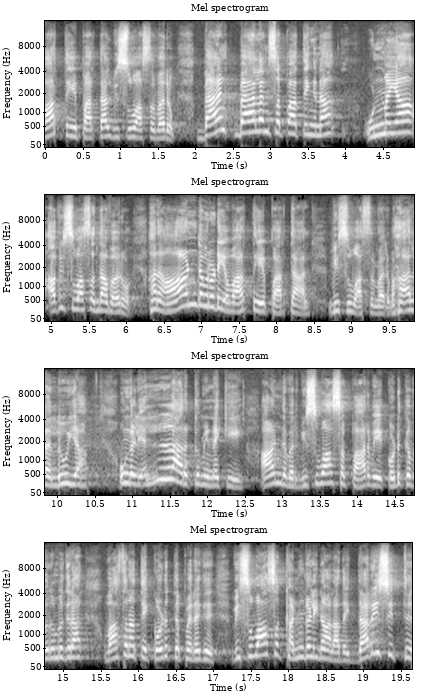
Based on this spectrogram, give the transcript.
வார்த்தையை பார்த்தால் விசுவாசம் வரும். பேங்க் பேலன்ஸை பார்த்தீங்கன்னா உண்மையா அவிசுவாசம் தான் வரும். ஆனா ஆண்டவருடைய வார்த்தையை பார்த்தால் விசுவாசம் வரும். ஹalleluya உங்கள் எல்லாருக்கும் இன்னைக்கு ஆண்டவர் விசுவாச பார்வையை கொடுக்க விரும்புகிறார். வசனத்தை கொடுத்த பிறகு விசுவாச கண்களினால் அதை தரிசித்து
